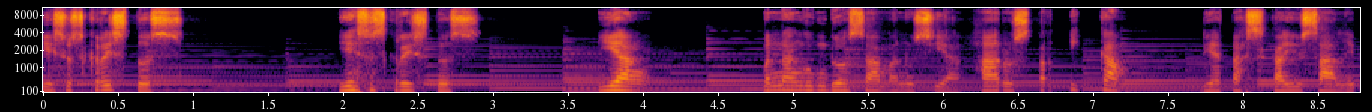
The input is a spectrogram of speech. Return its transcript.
Yesus Kristus. Yesus Kristus yang menanggung dosa manusia harus tertikam di atas kayu salib.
